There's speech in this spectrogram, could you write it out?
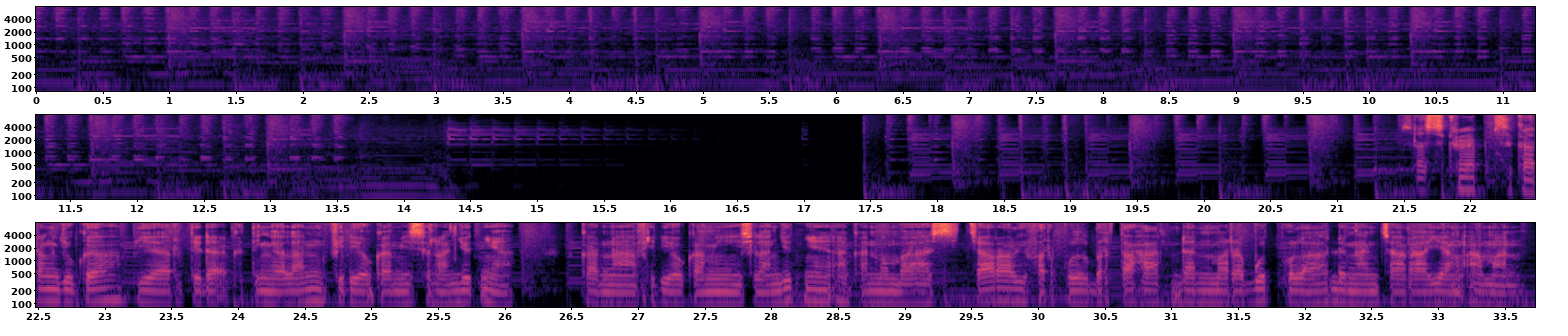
Subscribe sekarang juga biar tidak ketinggalan video kami selanjutnya karena video kami selanjutnya akan membahas cara Liverpool bertahan dan merebut bola dengan cara yang aman.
